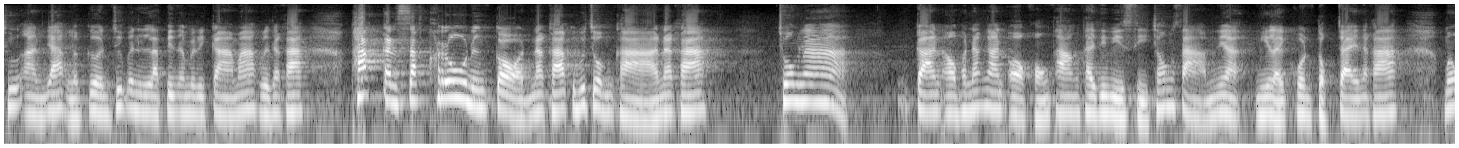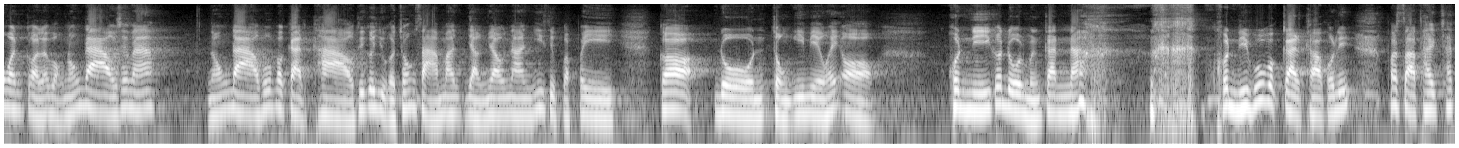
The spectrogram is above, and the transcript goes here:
ชื่ออ่านยากเหลือเกิน ชื่อเป็นลาตินอเมริกามากเลยนะคะ พักกันสักครู่หนึ่งก่อนนะคะ คุณผู้ชมขานะคะ ช่วงหน้าการเอาพนักงานออกของทางไทยทีวีสีช่อง 3 เนี่ย มีหลายคนตกใจนะคะ เมื่อวันก่อนเราบอกน้องดาวใช่ไหมน้องดาวผู้ประกาศข่าวที่ก็อยู่กับช่อง 3 มาอย่างยาวนาน 20 กว่าปี ก็โดนส่งอีเมลให้ออก คนนี้ก็โดนเหมือนกันนะ คนนี้ผู้ประกาศข่าวคนนี้ ภาษาไทยชัด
